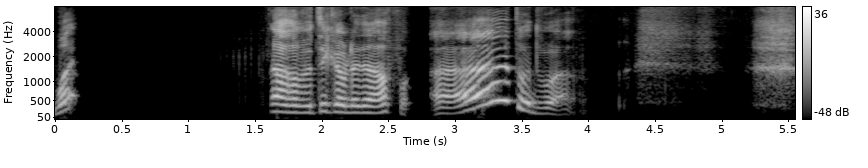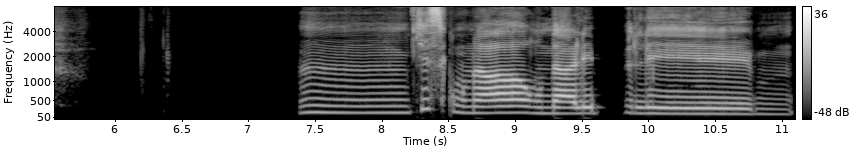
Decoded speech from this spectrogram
Ouais, à voter comme la dernière fois. Ah, toi de voir. Hmm, qu'est-ce qu'on a? On a les, les hmm,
